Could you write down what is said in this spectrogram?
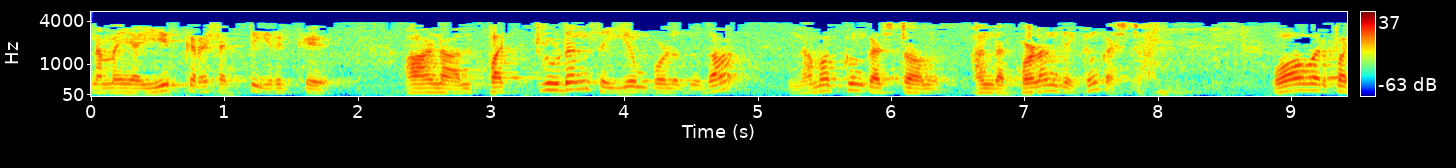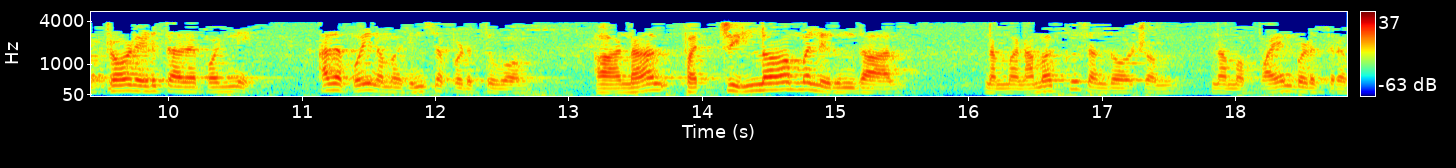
நம்ம ஈர்க்கிற சக்தி இருக்கு. ஆனால் பற்றுடன் செய்யும் பொழுதுதான் நமக்கும் கஷ்டம் அந்த குழந்தைக்கும் கஷ்டம். ஓவர் பற்றோடு எடுத்து அதை பண்ணி அதை போய் நம்ம ஹிம்சப்படுத்துவோம். ஆனால் பற்று இல்லாமல் இருந்தால் நம்ம நமக்கும் சந்தோஷம் நம்ம பயன்படுத்துற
